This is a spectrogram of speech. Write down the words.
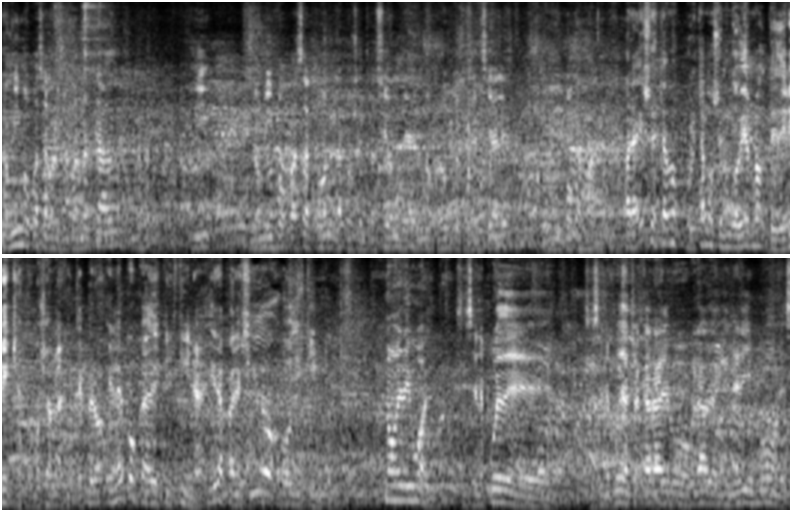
Lo mismo pasa con los supermercados y lo mismo pasa con la concentración de algunos productos esenciales en muy pocas manos. Para eso estamos, porque estamos en un gobierno de derechas, como llama la gente, pero en la época de Cristina, ¿era parecido o distinto? No, era igual. Si se le puede, si se le puede achacar algo grave al kirchnerismo es,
